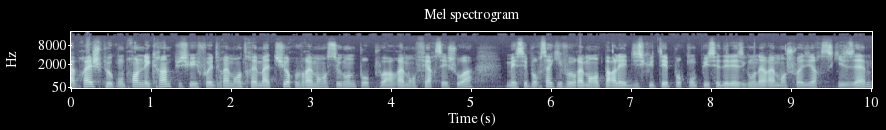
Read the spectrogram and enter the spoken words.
Après, je peux comprendre les craintes puisqu'il faut être vraiment très mature, vraiment en seconde pour pouvoir vraiment faire ses choix. Mais c'est pour ça qu'il faut vraiment en parler et discuter pour qu'on puisse aider les secondes à vraiment choisir ce qu'ils aiment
